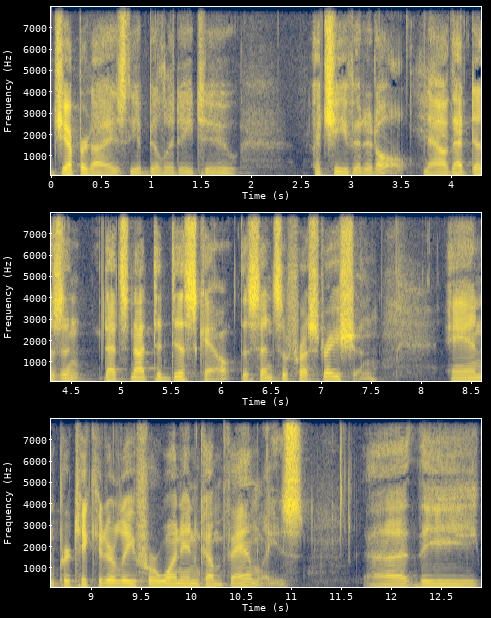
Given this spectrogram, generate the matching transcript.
jeopardize the ability to achieve it at all. Now that doesn't that's not to discount the sense of frustration, and particularly for one income families, uh, the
